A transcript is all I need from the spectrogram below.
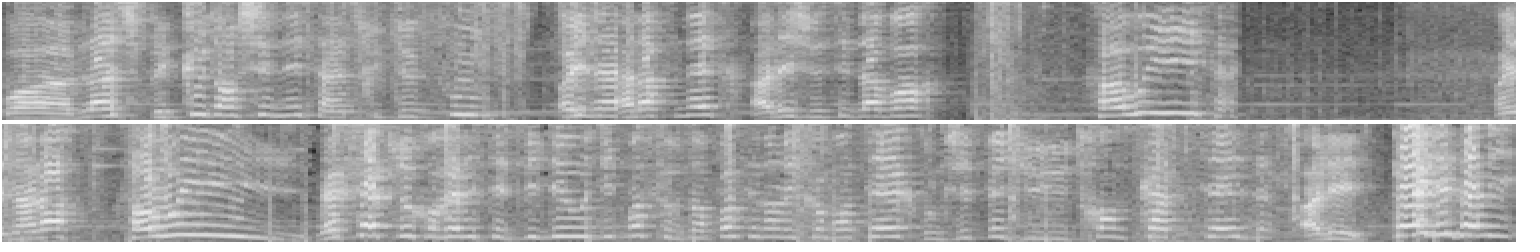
Wow, là, je fais que d'enchaîner, c'est un truc de fou. Oh, il y en a à la fenêtre. Allez, je vais essayer de l'avoir. Ah oui Oh, il y en a là Ah oui Merci à tous ceux qui ont regardé cette vidéo. Dites-moi ce que vous en pensez dans les commentaires. Donc, j'ai fait du 34-16. Allez, bye les amis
